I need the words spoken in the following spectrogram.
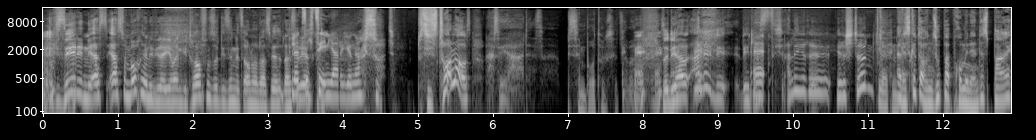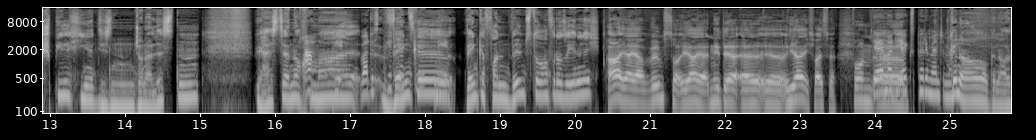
ich sehe den erst, erst am Wochenende wieder jemanden getroffen, so die sind jetzt auch noch das. das Plötzlich zehn Jahre jünger. Ich so, du siehst toll aus. Und ich so, ja, das bisschen Botox jetzt aber. So, die haben alle, die, die lassen sich alle ihre, ihre Stirn glätten. Also es gibt auch ein super prominentes Beispiel hier, diesen Journalisten, wie heißt der nochmal? Pe- war das Peter Wenke? Nee. Wenke von Wilmsdorf oder so ähnlich? Ah, ja, ja, Wilmsdorf, ja, ja, nee, der, äh, äh, ja, ich weiß wer. Von, Der immer die äh, Experimente macht. Genau, genau. Äh,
